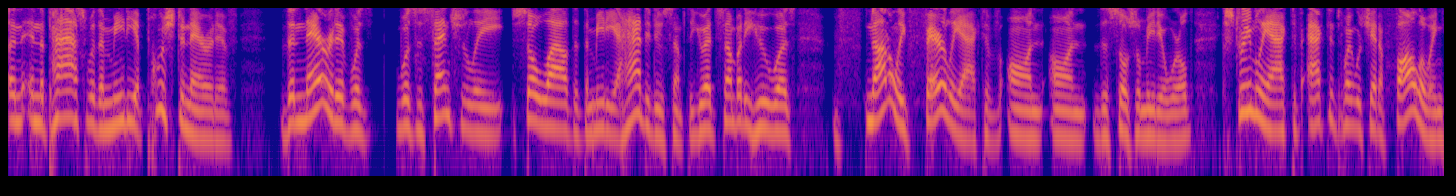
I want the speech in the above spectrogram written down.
in, in the past, where the media pushed a narrative, the narrative was was essentially so loud that the media had to do something. You had somebody who was f- not only fairly active on on the social media world, extremely active, active to the point where she had a following.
